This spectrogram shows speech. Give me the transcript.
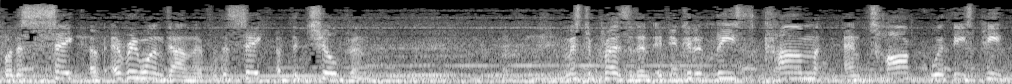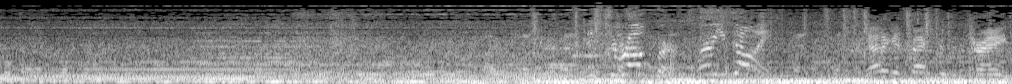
for the sake of everyone down there, for the sake of the children, Mr. President, if you could at least come and talk with these people. Mr. Roper, where are you going? I gotta get back to the train.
